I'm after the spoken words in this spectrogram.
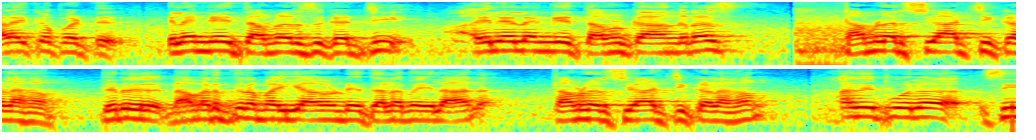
அழைக்கப்பட்டு இலங்கை தமிழரசு கட்சி அகில இலங்கை தமிழ் காங்கிரஸ் தமிழர் சுயாட்சி கழகம் திரு நவரத்னம் ஐயாவுடைய தலைமையிலான தமிழர் சுயாட்சி கழகம் அதே போல சி.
